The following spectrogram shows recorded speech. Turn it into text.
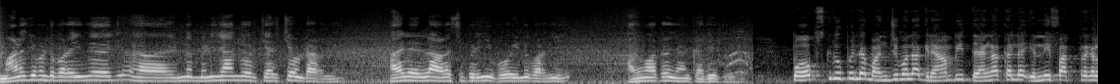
മാനേജ്മെന്റ് പറയുന്നത് ഇന്ന് മിനിഞ്ഞാന്ന് ഒരു ചർച്ച ഉണ്ടായിരുന്നു. അതിലെല്ലാം അളച്ച് പിരിഞ്ഞ് പോയി എന്ന് പറഞ്ഞ് അതുമാത്രമേ ഞങ്ങൾക്ക് അറിയത്തുള്ളൂ. പോപ്സ് ഗ്രൂപ്പിന്റെ മഞ്ജുമല ഗ്രാമ്പി തേങ്ങാക്കല്ല് എന്നീ ഫാക്ടറികൾ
